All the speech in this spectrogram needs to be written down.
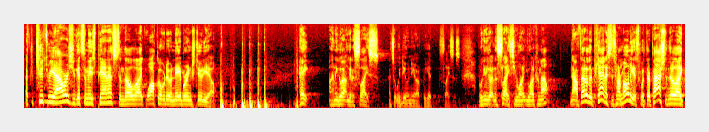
After two, three hours, you get some of these pianists and they'll like walk over to a neighboring studio. Hey, I'm gonna go out and get a slice. That's what we do in New York, we get slices. We're gonna go out and a slice. You wanna, you wanna come out? Now, if that other pianist is harmonious with their passion, they're like,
